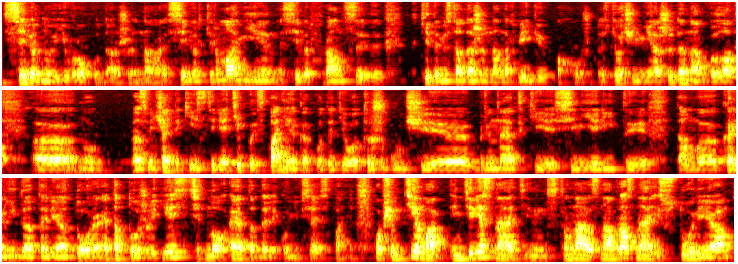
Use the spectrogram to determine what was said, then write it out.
Северную Европу даже, на север Германии, на север Франции, какие-то места даже на Норвегию похожи. То есть очень неожиданно было э, ну, развенчать такие стереотипы Испании, как вот эти вот жгучие брюнетки, синьориты, там э, Корида, Ториадоры, это тоже есть, но это далеко не вся Испания. В общем, тема интересная, страна разнообразная, история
